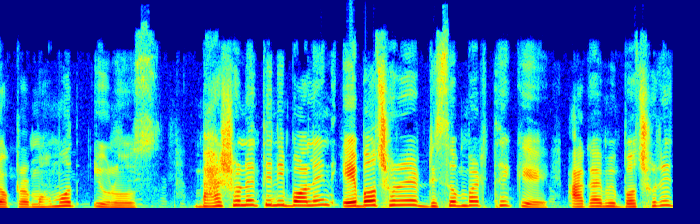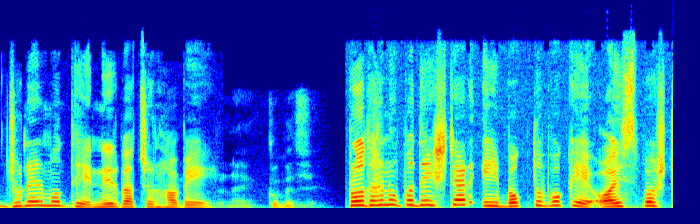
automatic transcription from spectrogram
ডক্টর মোহাম্মদ ইউনুস। ভাষণে তিনি বলেন এবছরের ডিসেম্বর থেকে আগামী বছরের জুনের মধ্যে নির্বাচন হবে। প্রধান উপদেষ্টার এই বক্তব্যকে অস্পষ্ট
